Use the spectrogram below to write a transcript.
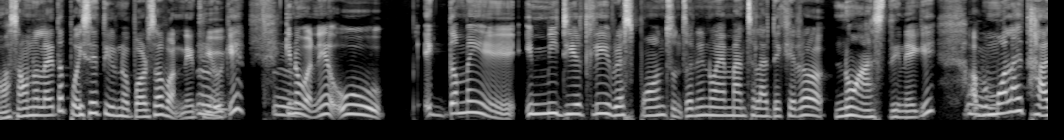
हँसाउनलाई त पैसै तिर्नुपर्छ भन्ने थियो कि? किनभने ऊ एकदमै इमिडिएटली रेस्पोन्स हुन्छ नि नयाँ मान्छेलाई देखेर नहाँसिदिने कि? अब मलाई थाहा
